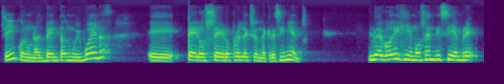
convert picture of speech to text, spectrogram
¿sí? con unas ventas muy buenas, eh, pero cero proyección de crecimiento. Luego dijimos en diciembre,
